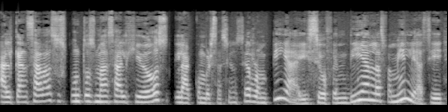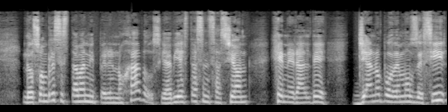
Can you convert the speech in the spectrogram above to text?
alcanzaba sus puntos más álgidos, la conversación se rompía y se ofendían las familias y los hombres estaban hiperenojados y había esta sensación general de ya no podemos decir,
